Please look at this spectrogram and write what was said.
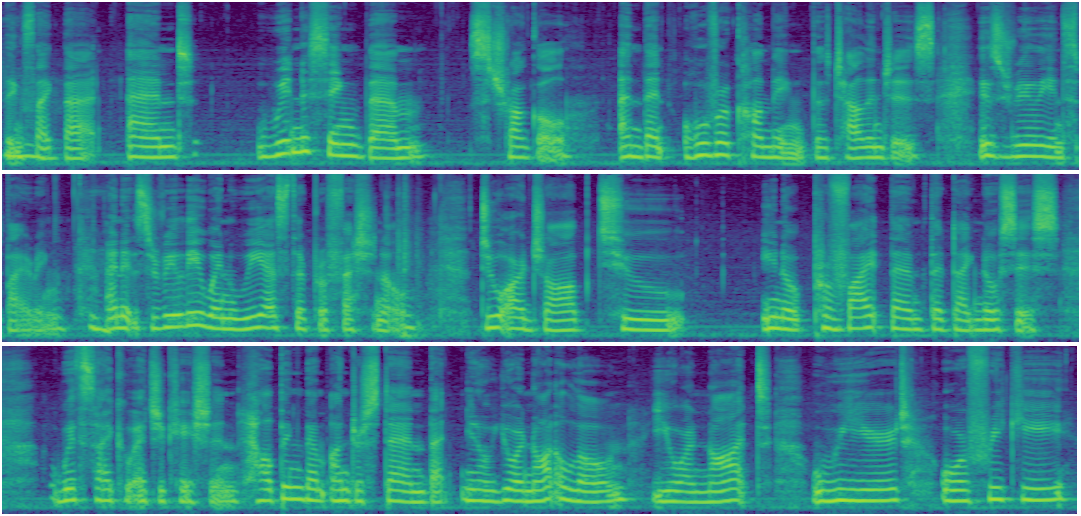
things mm-hmm. like that, and witnessing them struggle and then overcoming the challenges is really inspiring. Mm-hmm. And it's really when we, as the professional, do our job to, you know, provide them the diagnosis with psychoeducation, helping them understand that you know you are not alone, you are not weird or freaky,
